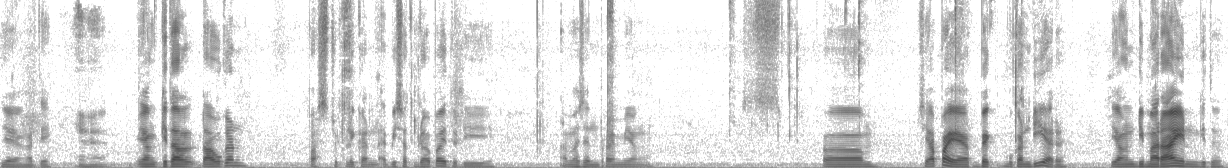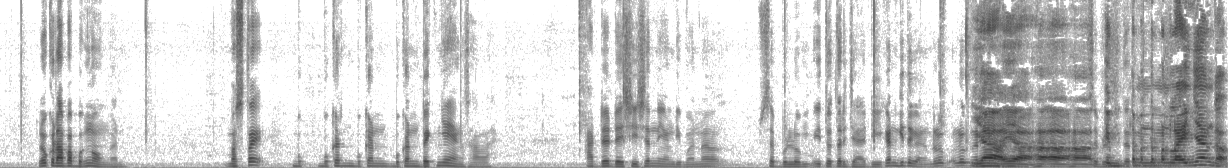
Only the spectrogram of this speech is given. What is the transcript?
Ya ngerti. ya? Yang kita tahu kan pas cuplikan episode berapa itu di Amazon Prime yang em, siapa ya back bukan dia yang dimarahin gitu. Lo kenapa bengong kan? Maksudnya bu- bukan bukan bukan backnya yang salah. Ada decision yang di mana sebelum itu terjadi kan gitu kan? Lo lo ngerti ya ya ha, ha, ha. Tim teman-teman lainnya nggak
